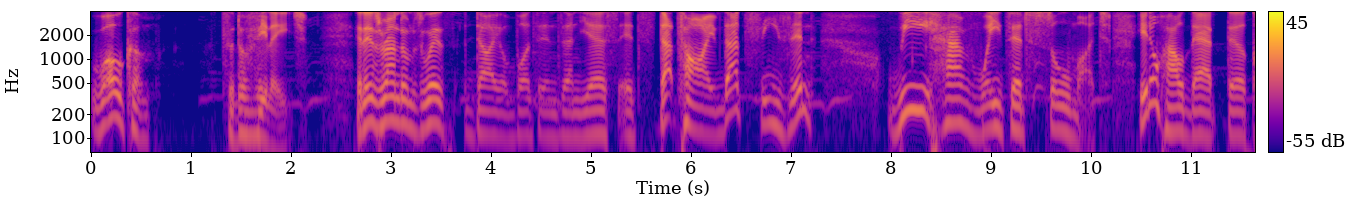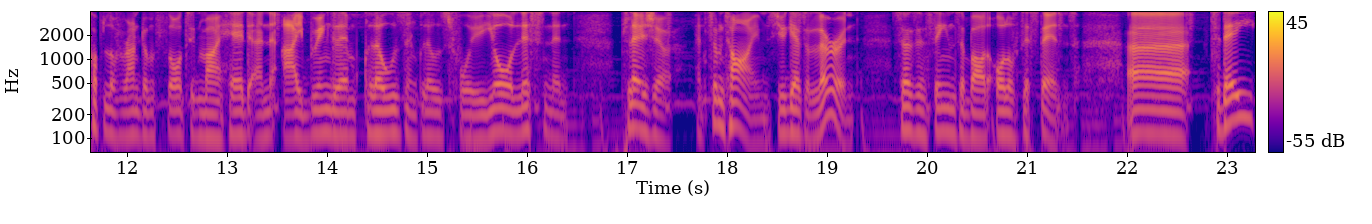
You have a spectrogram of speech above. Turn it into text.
Welcome to the village. It is randoms with dial buttons, and yes, it's that time, that season. We have waited so much. You know how that there are a couple of random thoughts in my head, and I bring them close and close for your listening pleasure. And sometimes you get to learn certain things about all of these things. Uh, today,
